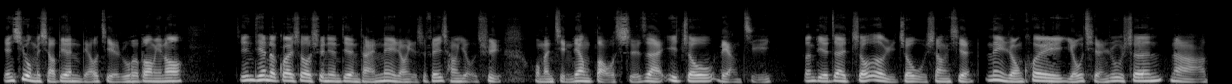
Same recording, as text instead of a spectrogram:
联系我们小编了解如何报名哦。今天的怪兽训练电台内容也是非常有趣，我们尽量保持在一周两集。分别在周二与周五上线，内容会由浅入深。那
